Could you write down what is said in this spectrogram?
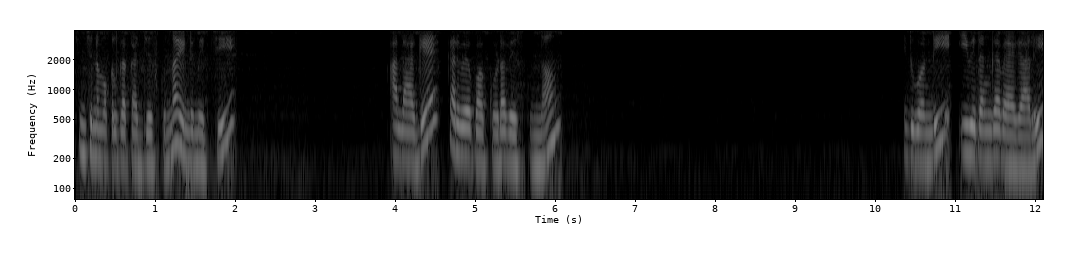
చిన్న చిన్న ముక్కలుగా కట్ చేసుకుందాం ఎండుమిర్చి. అలాగే కరివేపాకు కూడా వేసుకుందాం. ఇదిగోండి ఈ విధంగా వేగాలి.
